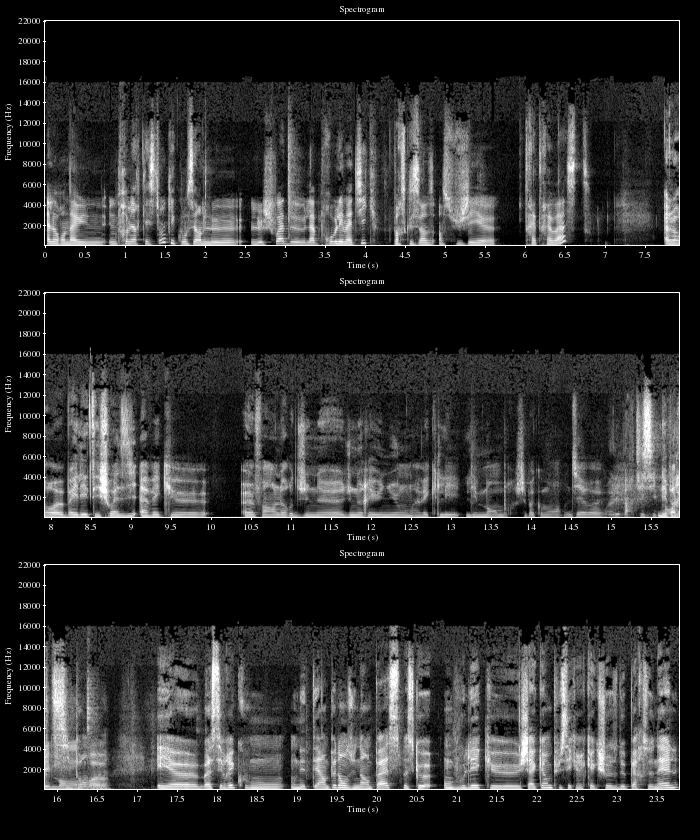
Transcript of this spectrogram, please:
Alors, on a une, une, première question qui concerne le, le, choix de la problématique, parce que c'est un, un, sujet euh, très très vaste. Alors, euh, bah, il a été choisi avec euh, enfin lors d'une d'une réunion avec les, les membres, je sais pas comment dire, euh, les participants, les, membres. voilà. Et euh, bah, c'est vrai qu'on on était un peu dans une impasse parce que on voulait que chacun puisse écrire quelque chose de personnel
